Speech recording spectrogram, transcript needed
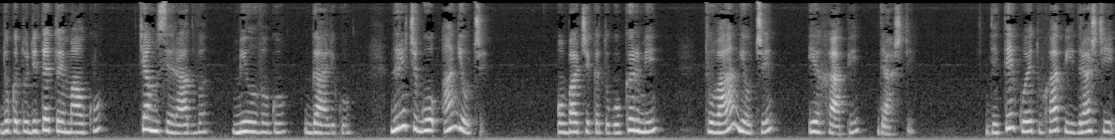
Докато детето е малко, тя му се радва, милва го, гали го, нарича го ангелче. Обаче като го кърми, това ангелче я хапи, дращи. Дете, което хапи и дращи,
